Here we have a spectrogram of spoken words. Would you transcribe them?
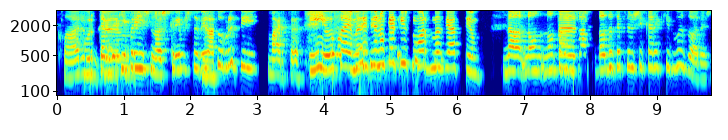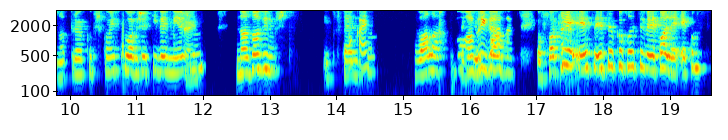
claro, porque, estamos aqui para isto, nós queremos saber exato. sobre ti, Marta. Sim, eu O sei, mas eu não quero que isto demore demasiado tempo. Não, não, não está Mas, Nós até podemos ficar aqui duas horas, não te preocupes com isso, que o objetivo é mesmo nós ouvirmos-te. E portanto, vá lá. Boa, Aqui o foco, obrigada. o foco é, é, é teu completamente. Olha, é como se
